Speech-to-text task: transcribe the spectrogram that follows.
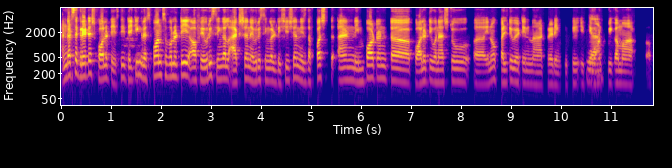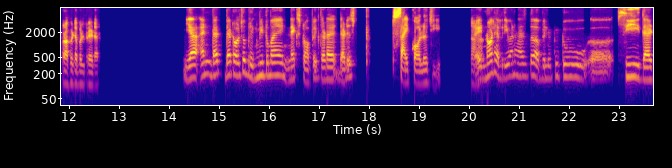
And that's the greatest quality. See, taking responsibility of every single action, every single decision is the first and important uh, quality one has to, uh, you know, cultivate in uh, trading if you, if you Yeah. want to become a, a profitable trader. Yeah, and that that also brings me to my next topic that I that is psychology, Uh-huh. right? Not everyone has the ability to uh, see that.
